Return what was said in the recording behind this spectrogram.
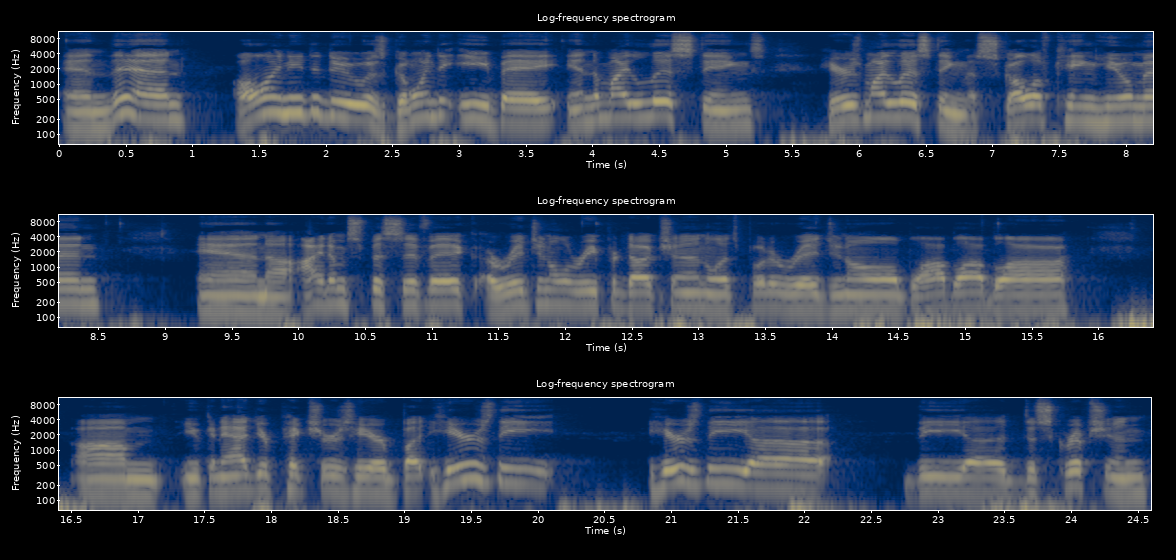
And then all I need to do is go into eBay, into my listings. Here's my listing, the Skull of King Human, and uh, item specific original reproduction let's put original blah blah blah. Um, you can add your pictures here but here's the here's the uh, the uh, description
